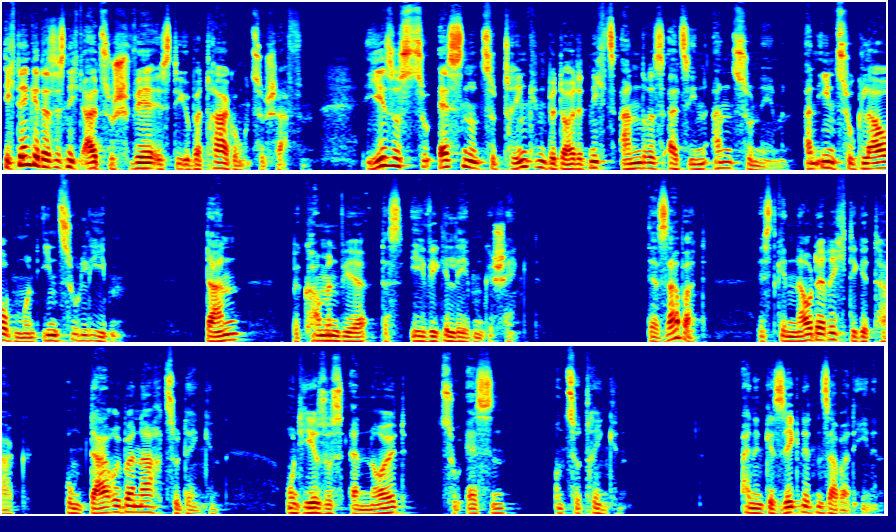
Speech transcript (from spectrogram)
Ich denke, dass es nicht allzu schwer ist, die Übertragung zu schaffen. Jesus zu essen und zu trinken bedeutet nichts anderes, als ihn anzunehmen, an ihn zu glauben und ihn zu lieben. Dann bekommen wir das ewige Leben geschenkt. Der Sabbat ist genau der richtige Tag, um darüber nachzudenken und Jesus erneut zu essen und zu trinken. Einen gesegneten Sabbat Ihnen.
